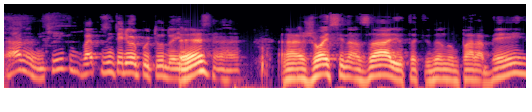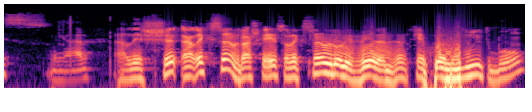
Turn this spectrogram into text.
Ah, a gente vai pros interior por tudo aí. É? Aham. A Joyce Nazário está te dando um parabéns. Obrigado. Alexandre, Alexandro, acho que é isso, Alexandre Oliveira, dizendo que é muito bom.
